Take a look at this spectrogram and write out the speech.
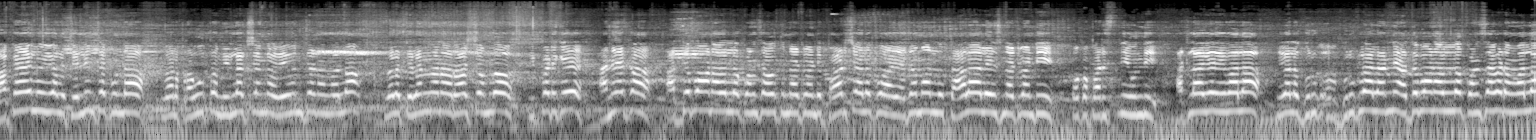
బకాయిలు ఇవాళ చెల్లించకుండా ఇవాళ ప్రభుత్వం నిర్లక్ష్యంగా వేయించడం వల్ల ఇవాళ తెలంగాణ రాష్ట్రంలో ఇప్పటికే అనేక అద్దె భవనాలలో కొనసాగుతున్నటువంటి పాఠశాలకు ఆ యజమానులు తాళాలు వేసినటువంటి ఒక పరిస్థితి ఉంది. అట్లాగే ఇవాళ ఇవాళ గురు గురుకులాలన్నీ అద్దె భవనాలలో కొనసాగడం వల్ల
